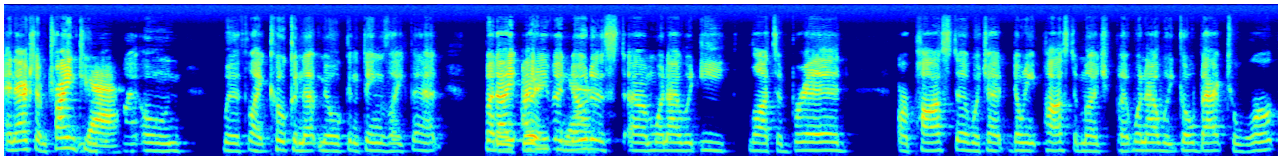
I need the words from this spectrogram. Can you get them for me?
And actually I'm trying to yeah. make my own with like coconut milk and things like that. But I, I, even yeah. noticed um, when I would eat lots of bread or pasta, which I don't eat pasta much, but when I would go back to work,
